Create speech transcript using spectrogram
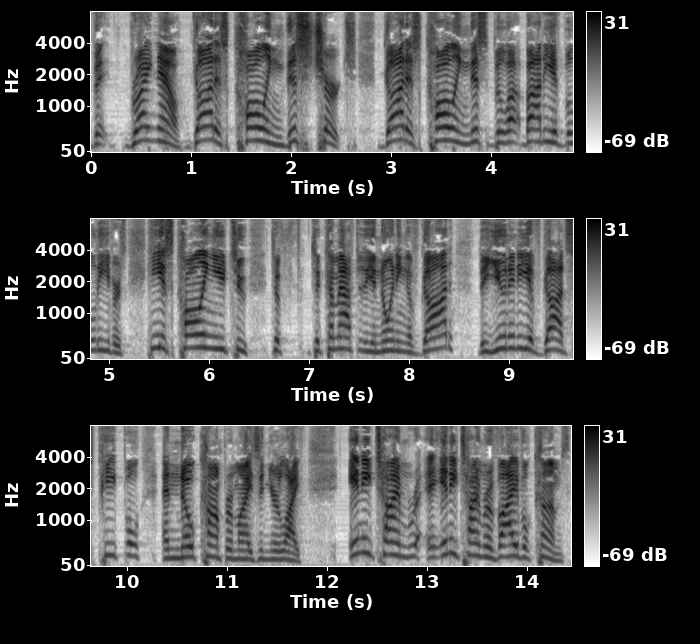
that right now, God is calling this church. God is calling this body of believers. He is calling you to, to, to come after the anointing of God, the unity of God's people, and no compromise in your life. Anytime, anytime revival comes,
